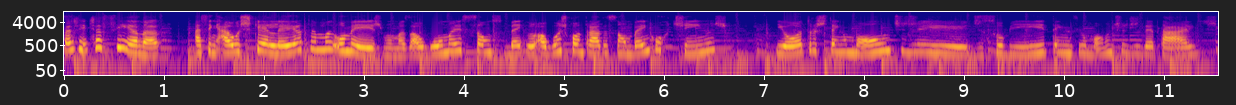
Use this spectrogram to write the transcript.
a gente assina. Assim, o esqueleto é o mesmo, mas algumas são bem, alguns contratos são bem curtinhos e outros têm um monte de, de sub-itens e um monte de detalhes.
